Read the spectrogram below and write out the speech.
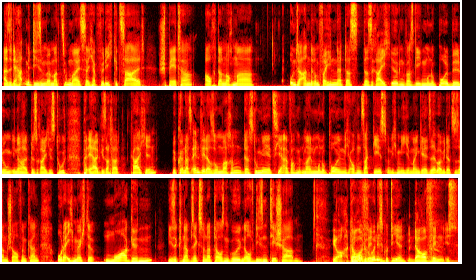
Also der hat mit diesem immer zu Meister, ich habe für dich gezahlt, später auch dann nochmal unter anderem verhindert, dass das Reich irgendwas gegen Monopolbildung innerhalb des Reiches tut, weil er halt gesagt hat, Karlchen, wir können das entweder so machen, dass du mir jetzt hier einfach mit meinen Monopolen nicht auf den Sack gehst und ich mir hier mein Geld selber wieder zusammenschaufeln kann, oder ich möchte morgen diese knapp 600.000 Gulden auf diesem Tisch haben. Ja, Darüber darüber diskutieren. Daraufhin ist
